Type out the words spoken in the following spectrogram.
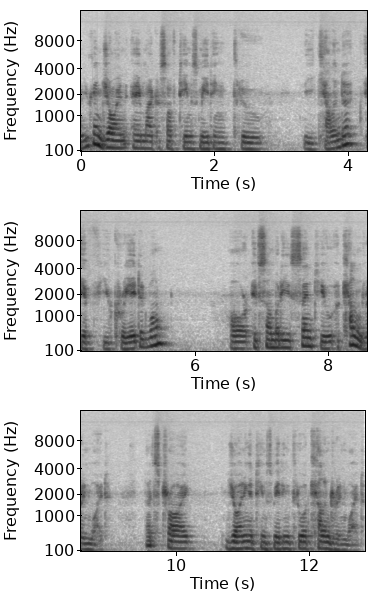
You can join a Microsoft Teams meeting through the calendar if you created one or if somebody sent you a calendar invite. Let's try joining a Teams meeting through a calendar invite.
